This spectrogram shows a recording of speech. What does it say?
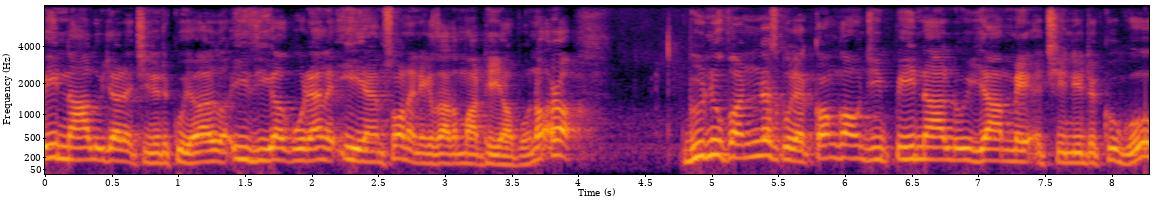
ပေးနာလို့ရတဲ့အခြေအနေတစ်ခုရပါဆိုတော့ easy ကကိုယ်တန်းလည်း AM ဆော့နိုင်တဲ့ကစားသမားတစ်ယောက်ပေါ့နော်အဲ့တော့ Bruno Fernandes ကိုလည်းကောင်းကောင်းကြီးပေးနာလို့ရမယ့်အခြေအနေတစ်ခုကို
